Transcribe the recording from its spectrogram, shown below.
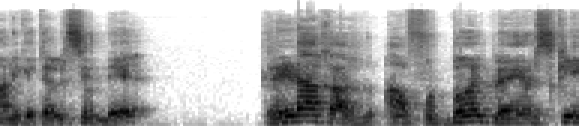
మనకి తెలిసిందే క్రీడాకారులు ఆ ఫుట్బాల్ ప్లేయర్స్కి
